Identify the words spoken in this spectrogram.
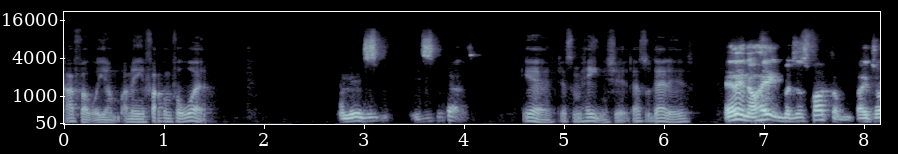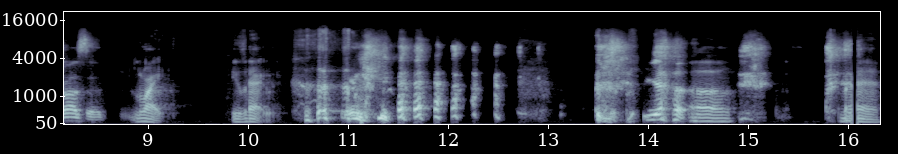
I fuck with Young. I mean, fuck him for what? I mean, just just because. Yeah, just some hating shit. That's what that is. It ain't no hating, but just fuck them, like Gerard said. Right. Exactly. yeah. uh, man.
